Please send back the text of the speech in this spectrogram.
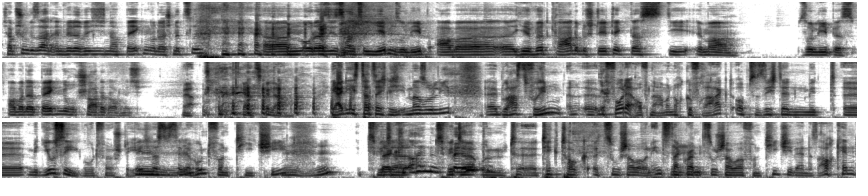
Ich habe schon gesagt, entweder rieche ich nach Bacon oder Schnitzel. ähm, oder sie ist halt zu jedem so lieb. Aber äh, hier wird gerade bestätigt, dass die immer so lieb ist. Aber der Bacongeruch schadet auch nicht. Ja, ganz genau. ja, die ist tatsächlich immer so lieb. Äh, du hast vorhin äh, Ja. vor der Aufnahme noch gefragt, ob sie sich denn mit, äh, mit Yussi gut versteht. Das ist ja der Hund von Tichi. Twitter, kleine Twitter Welpe. und äh, TikTok-Zuschauer und Instagram-Zuschauer von Tichi werden das auch kennen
